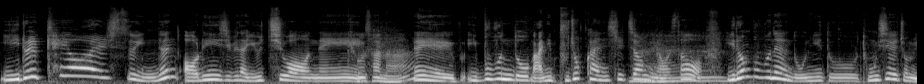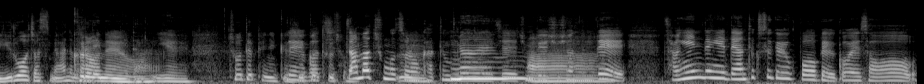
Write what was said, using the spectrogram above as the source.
이를 케어할 수 있는 어린이집이나 유치원에 교사나 네, 이 부분도 많이 부족한 실정이어서 네. 이런 부분의 논의도 동시에 좀 이루어졌으면 하는 그러네요. 바람입니다. 예. 조 대표님께서 네, 마치 짜맞춘 것처럼 음. 같은 부분을 음. 이제 준비해 아. 주셨는데 장애인 등에 대한 특수교육법에 의거해서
